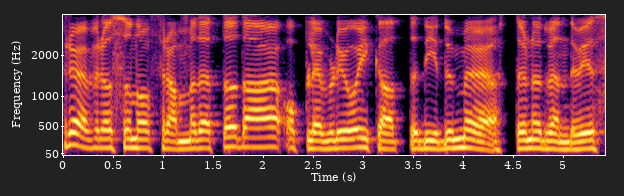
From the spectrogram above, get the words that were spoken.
prøver også å nå fram med dette, da opplever du jo ikke at de du møter nødvendigvis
